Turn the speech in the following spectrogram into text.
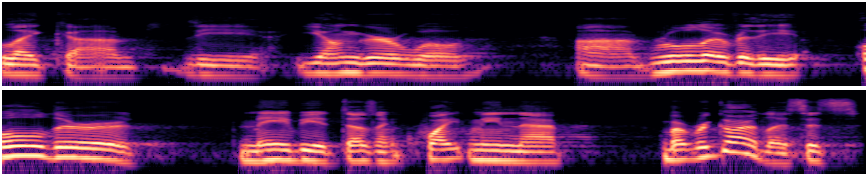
like uh, the younger will uh, rule over the older, maybe it doesn't quite mean that. But regardless, it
